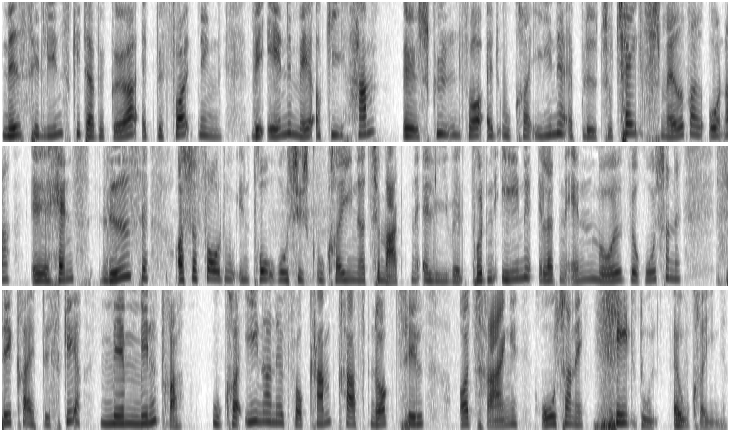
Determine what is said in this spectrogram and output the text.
med Zelensky, der vil gøre, at befolkningen vil ende med at give ham øh, skylden for, at Ukraine er blevet totalt smadret under øh, hans ledelse, og så får du en pro-russisk ukrainer til magten alligevel. På den ene eller den anden måde vil russerne sikre, at det sker, med mindre ukrainerne får kampkraft nok til at trænge russerne helt ud af Ukraine.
